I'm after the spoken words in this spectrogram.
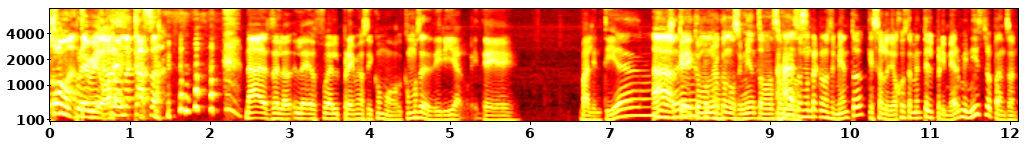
Toma, Toma, te premio. regalo una casa. Nada, se lo- le- fue el premio así como. ¿Cómo se diría, güey? De. Valentía. Ah, no sé, ok, como un reconocimiento más o menos. es un reconocimiento que se lo dio justamente el primer ministro, Panzón.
